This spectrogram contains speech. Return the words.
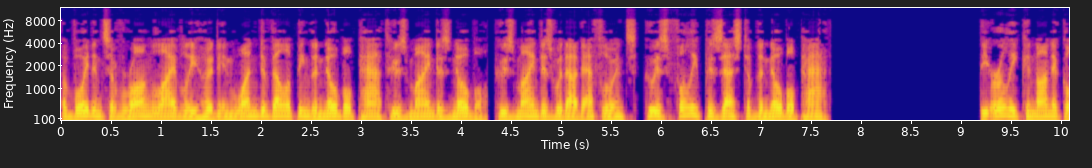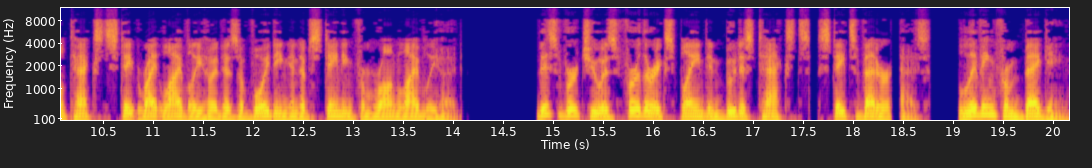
avoidance of wrong livelihood in one developing the noble path whose mind is noble, whose mind is without effluence, who is fully possessed of the noble path, the early canonical texts state right livelihood as avoiding and abstaining from wrong livelihood. This virtue is further explained in Buddhist texts, states Vetter, as living from begging,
